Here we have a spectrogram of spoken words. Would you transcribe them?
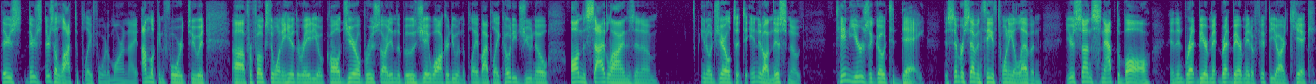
There's there's there's a lot to play for tomorrow night. I'm looking forward to it. Uh, for folks to want to hear the radio call, Gerald Broussard in the booth, Jay Walker doing the play-by-play, Cody Juneau on the sidelines, and um, you know, Gerald, to, to end it on this note, ten years ago today, December seventeenth, twenty eleven your son snapped the ball, and then Brett Baer, Brett Baer made a 50 yard kick.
